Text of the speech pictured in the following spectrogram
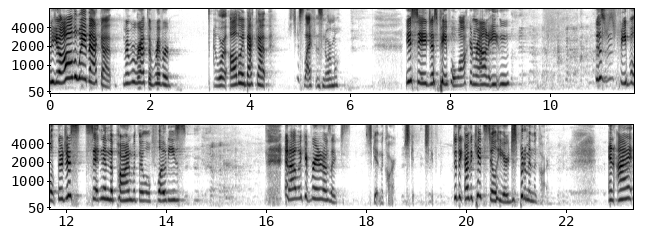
We go all the way back up. Remember, we're at the river. And we're all the way back up. It's just life is normal. You see just people walking around eating. This is people, they're just sitting in the pond with their little floaties. And I look at Brandon, I was like, just, just get in the car. Just get. The, are the kids still here? Just put them in the car. And I,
